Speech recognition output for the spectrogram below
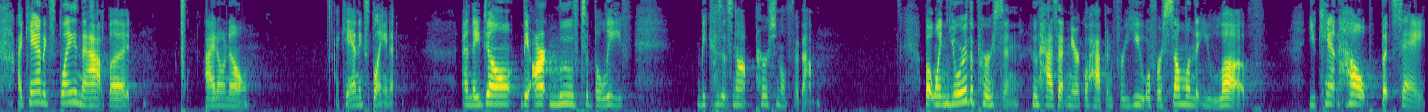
I can't explain that, but I don't know. I can't explain it." And they don't they aren't moved to belief because it's not personal for them. But when you're the person who has that miracle happen for you or for someone that you love, you can't help but say,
